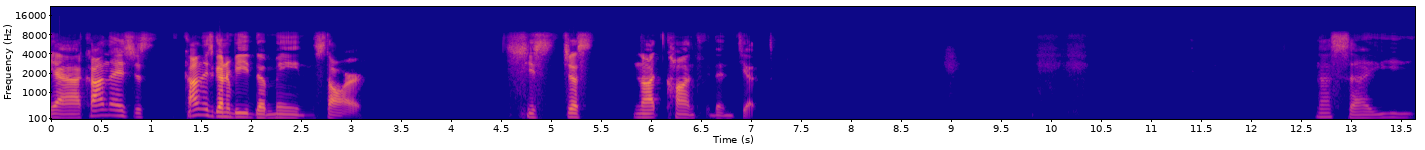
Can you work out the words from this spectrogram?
Yeah, Kana is just Kana is gonna be the main star. She's just not confident yet. Nasai.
